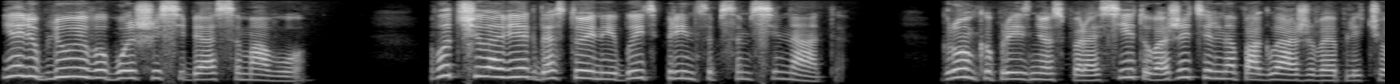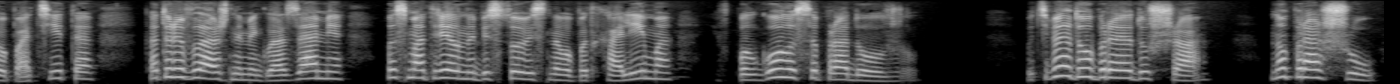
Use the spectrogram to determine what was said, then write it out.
Я люблю его больше себя самого. Вот человек, достойный быть принципсом Сената», — громко произнес Парасит, уважительно поглаживая плечо Патита, который влажными глазами посмотрел на бессовестного подхалима и вполголоса продолжил. «У тебя добрая душа, но прошу,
